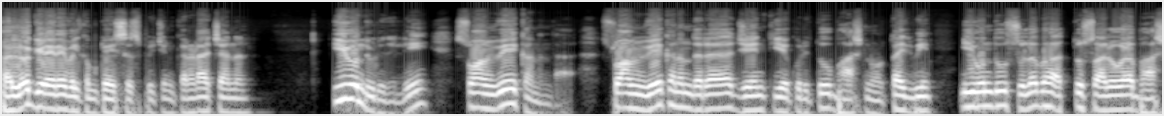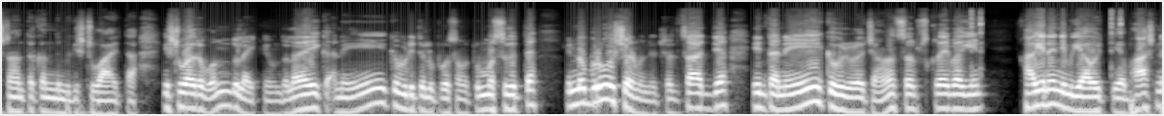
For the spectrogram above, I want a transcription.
ಹಲೋ ಗೆಳೆಯರೆ ವೆಲ್ಕಮ್ ಟು ಎಸ್ ಎಸ್ ಪಿಚಿನ್ ಕನ್ನಡ ಚಾನಲ್ ಈ ಒಂದು ವಿಡಿಯೋದಲ್ಲಿ ಸ್ವಾಮಿ ವಿವೇಕಾನಂದ, ಸ್ವಾಮಿ ವಿವೇಕಾನಂದರ ಜಯಂತಿಯ ಕುರಿತು ಭಾಷಣ ನೋಡ್ತಾ ಇದ್ವಿ. ಈ ಒಂದು ಸುಲಭ ಹತ್ತು ಸಾಲುಗಳ ಭಾಷಣ ಅಂತಕ್ಕಂಥ ನಿಮಗೆ ಇಷ್ಟವಾಯ್ತಾ? ಇಷ್ಟವಾದರೆ ಒಂದು ಲೈಕ್ ನೀವು ಒಂದು ಲೈಕ್ ಅನೇಕ ವಿಡಿಯೋ ತಲುಪುವ ಸಮ ತುಂಬ ಸಿಗುತ್ತೆ. ಇನ್ನೊಬ್ಬರಿಗೂ ಶೇರ್ ಮಾಡಿ ಸಾಧ್ಯ. ಇಂಥ ಅನೇಕ ವಿಡಿಯೋಗಳ ಚಾನಲ್ ಸಬ್ಸ್ಕ್ರೈಬ್ ಆಗಿ. ಹಾಗೆಯೇ ನಿಮಗೆ ಯಾವ ರೀತಿಯ ಭಾಷಣ,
